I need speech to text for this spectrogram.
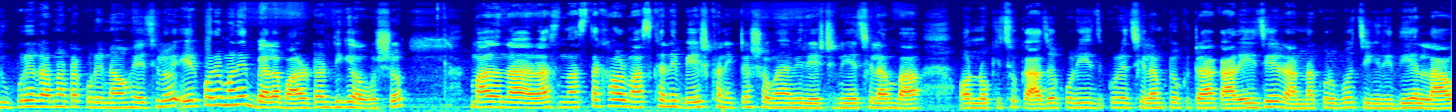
দুপুরের রান্নাটা করে নেওয়া হয়েছিল। এরপরে মানে বেলা বারোটার দিকে অবশ্য। নাস্তা খাওয়ার মাঝখানে বেশ খানিকটা সময় আমি রেস্ট নিয়েছিলাম বা অন্য কিছু কাজও করি, করেছিলাম টুকটাক। আর এই যে রান্না করব চিংড়ি দিয়ে লাউ।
